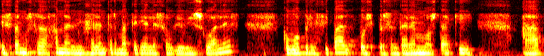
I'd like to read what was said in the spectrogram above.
estamos trabajando en diferentes materiales audiovisuales. Como principal, pues presentaremos de aquí a,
